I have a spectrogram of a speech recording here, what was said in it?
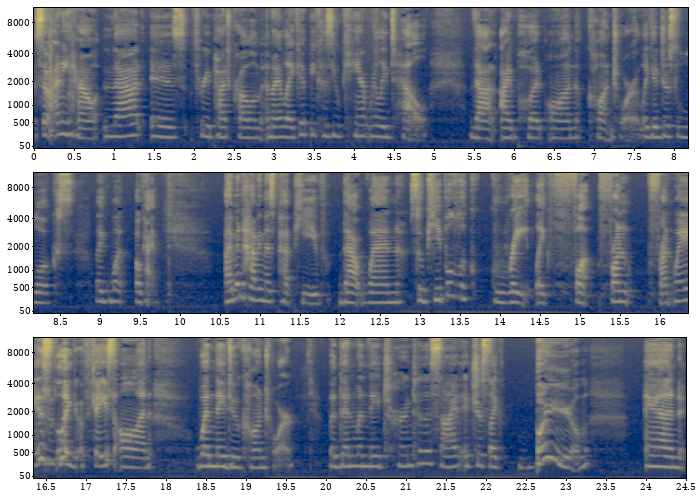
so anyhow, that is three patch problem and I like it because you can't really tell that I put on contour. Like it just looks like when, okay. I've been having this pet peeve that when, so people look great like front, front, front ways, like face on when they do contour but then when they turn to the side, it's just like BAM! And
